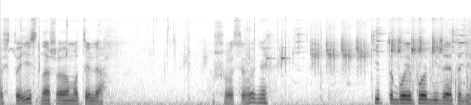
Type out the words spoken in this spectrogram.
Ось то їсть нашого мотиля. Що, сьогодні кіт тобою пообідає тоді.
